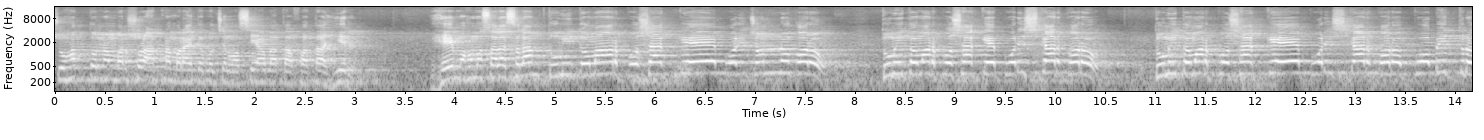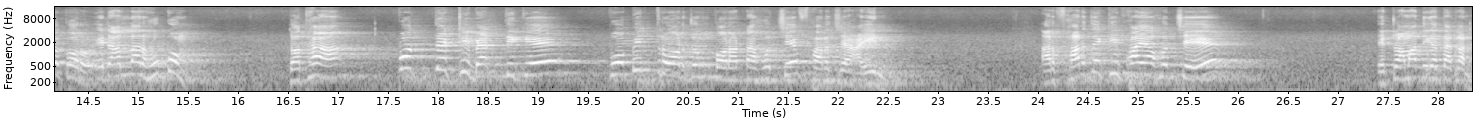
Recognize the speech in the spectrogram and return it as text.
চুহাত্তর নম্বর সুর, আট নম্বর আয়তে বলছেন ওসিয়াবা কাফাতা হির হে মোহাম্মদ সাল্লাহ সাল্লাম, তুমি তোমার পোশাককে পরিচ্ছন্ন করো। তুমি তোমার পোশাককে পরিষ্কার করো। তুমি তোমার পোশাককে পরিষ্কার করো, পবিত্র করো। এটা আল্লাহর হুকুম। তথা প্রত্যেকটি ব্যক্তিকে পবিত্র অর্জন করাটা হচ্ছে ফারজে আইন। আর ফারজে কিফায়া হচ্ছে, একটু আমার দিকে তাকান।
